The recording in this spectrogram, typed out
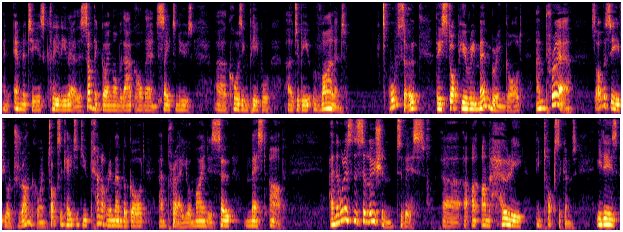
and enmity is clearly there. There's something going on with alcohol there, and Satan who's uh, causing people uh, to be violent. Also, they stop you remembering God and prayer. So, obviously, if you're drunk or intoxicated, you cannot remember God and prayer. Your mind is so messed up. And then, what is the solution to this uh, unholy intoxicant? It is,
